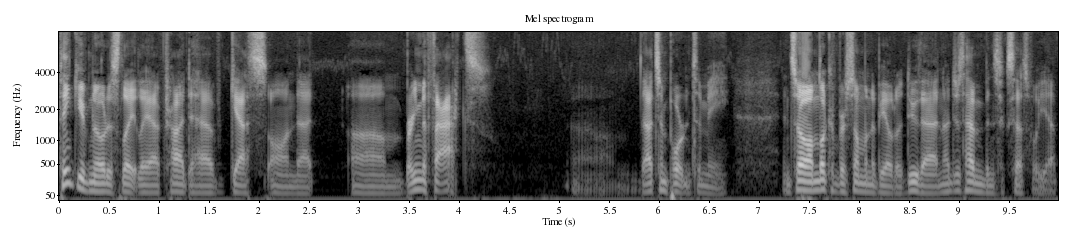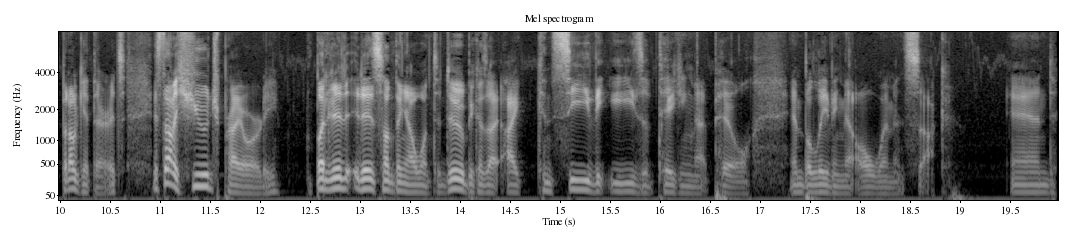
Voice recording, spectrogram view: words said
think you've noticed lately. I've tried to have guests on that um, bring the facts. Um, that's important to me. And so I'm looking for someone to be able to do that, and I just haven't been successful yet. But I'll get there. It's it's not a huge priority, but it, it is something I want to do because I, I can see the ease of taking that pill and believing that all women suck. And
